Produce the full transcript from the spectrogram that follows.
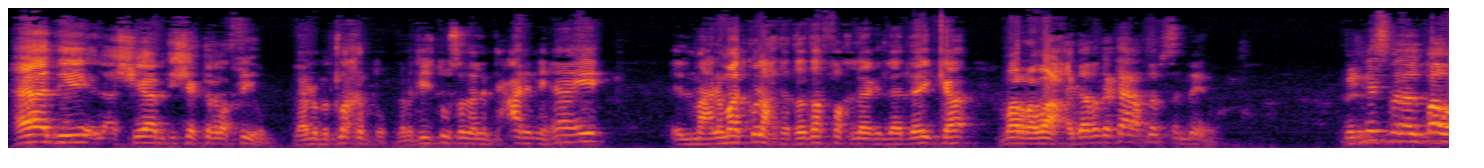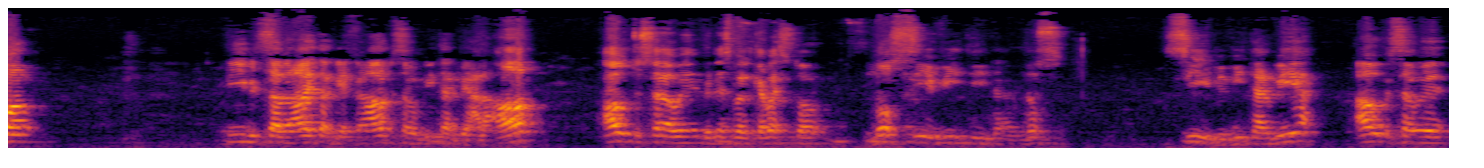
هذه الأشياء بديش اياك تغلط فيهم لأنه بتلخبطوا. لما تيجي توصل للامتحان النهائي المعلومات كلها حتتدفق لديك مرة واحدة. بدك تعرف تفصل بينهم. بالنسبة لل power P بتساوي I تربيع في R بتساوي V تربيع على R أو تساوي بالنسبة لل capacitor نص C في T نص C في V تربيع أو بتساوي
